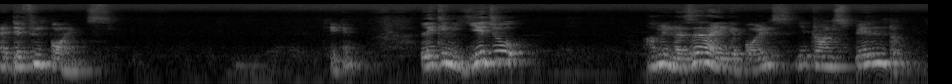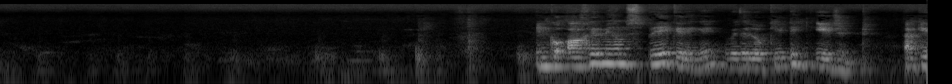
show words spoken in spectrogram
एट डिफरेंट पॉइंट्स ठीक है? लेकिन ये जो हमें नज़र आएँगे पॉइंट्स ये ट्रांसपेरेंट हो इनको आखिर में हम स्प्रे करेंगे विद लोकेटिंग एजेंट ताकि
